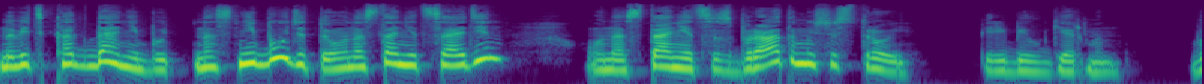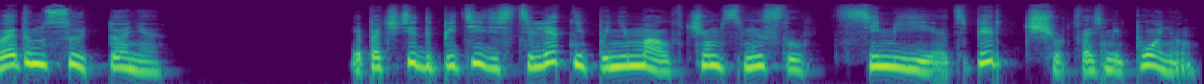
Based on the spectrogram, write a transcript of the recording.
Но ведь когда-нибудь нас не будет, и он останется один, он останется с братом и сестрой, перебил Герман. В этом суть, Тоня. Я почти до пятидесяти лет не понимал, в чем смысл семьи, а теперь, черт возьми, понял.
